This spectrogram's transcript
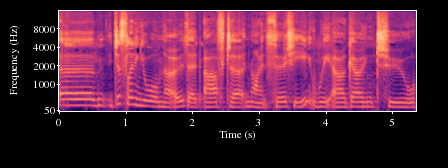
um, just letting you all know that after 9.30, we are going to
